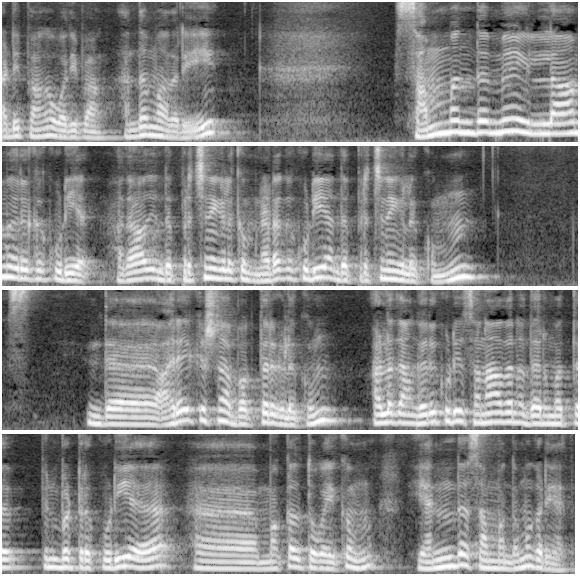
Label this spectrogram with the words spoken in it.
அடிப்பாங்க உதைப்பாங்க. அந்த மாதிரி சம்பந்தமே இல்லாமல் இருக்கக்கூடிய அதாவது இந்த பிரச்சனைகளுக்கும் நடக்கக்கூடிய அந்த பிரச்சனைகளுக்கும் இந்த ஹரே கிருஷ்ணா பக்தர்களுக்கும் அல்லது அங்கே இருக்கக்கூடிய சனாதன தர்மத்தை பின்பற்றக்கூடிய மக்கள் தொகைக்கும் எந்த சம்பந்தமும் கிடையாது.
